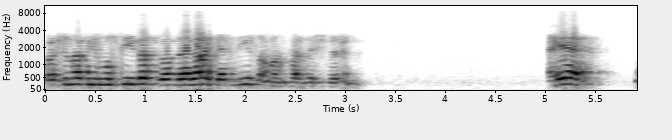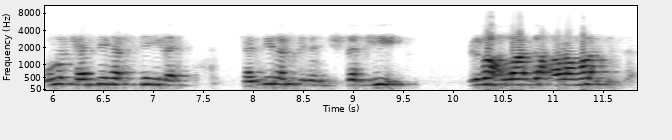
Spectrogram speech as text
başına bir musibet ve bela geldiği zaman kardeşlerim eğer bunu kendi nefsiyle kendi nefsinin işlediği günahlarda aramaz ise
